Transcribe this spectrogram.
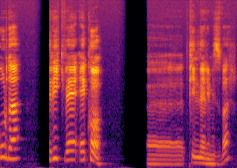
Burada trik ve eko e, pinlerimiz var.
